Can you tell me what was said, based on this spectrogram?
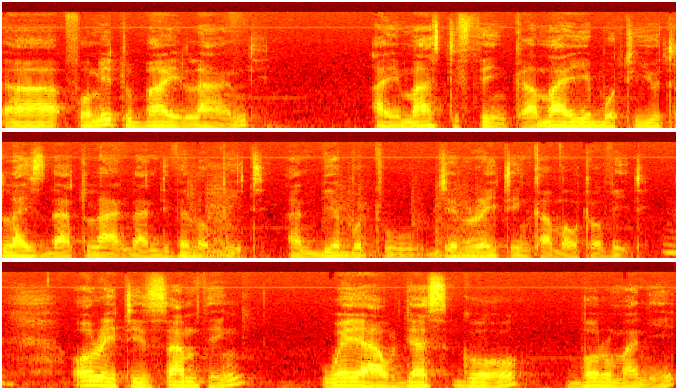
uh, for me to buy land, I must think, am I able to utilize that land and develop it and be able to generate income out of it? Or it is something where I would just go, borrow money,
